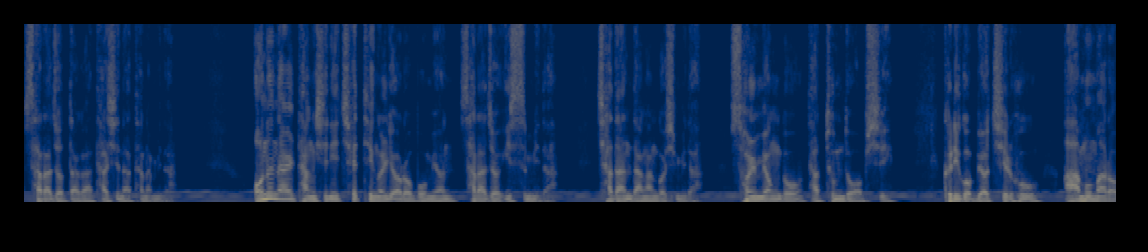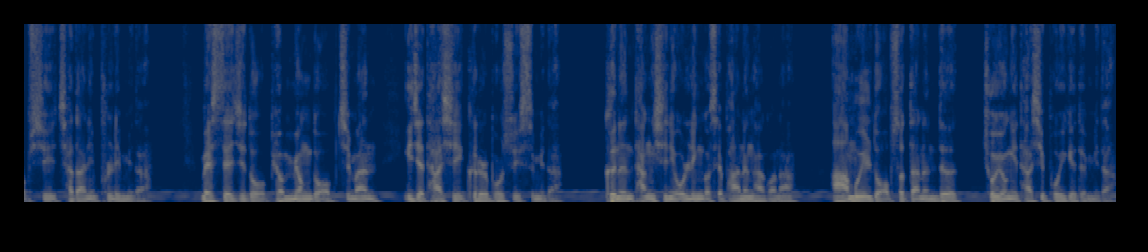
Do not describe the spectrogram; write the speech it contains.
사라졌다가 다시 나타납니다. 어느 날 당신이 채팅을 열어보면 사라져 있습니다. 차단당한 것입니다. 설명도 다툼도 없이. 그리고 며칠 후 아무 말 없이 차단이 풀립니다. 메시지도 변명도 없지만 이제 다시 그를 볼수 있습니다. 그는 당신이 올린 것에 반응하거나 아무 일도 없었다는 듯 조용히 다시 보이게 됩니다.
